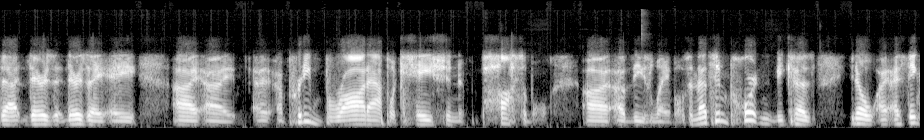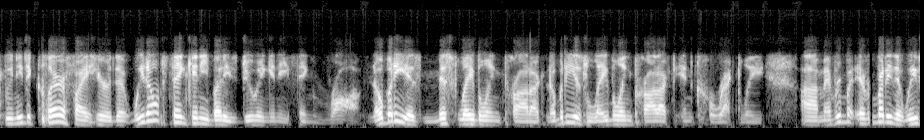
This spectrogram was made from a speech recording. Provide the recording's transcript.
that there's there's a a, a, a pretty broad application possible uh, of these labels, and that's important because you know I, I, think we need to clarify here that we don't think anybody's doing anything wrong. Nobody is mislabeling product. Nobody is labeling product incorrectly. Um, everybody everybody that we've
